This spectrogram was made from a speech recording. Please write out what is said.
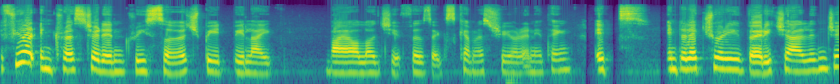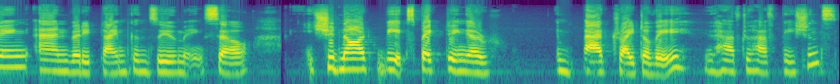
If you are interested in research, be it be like biology, physics, chemistry or anything, it's intellectually very challenging and very time consuming. So should not be expecting a impact right away. You have to have patience.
